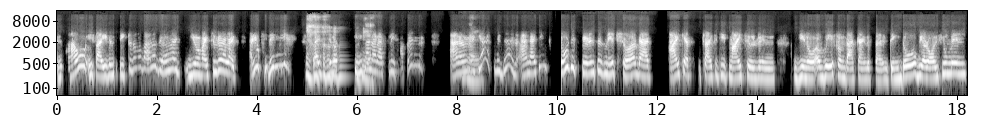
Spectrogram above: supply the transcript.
And now, if I even speak to them about it, they're like, you know, my children are like, "Are you kidding me? Like you know things yeah. like that actually happened. And i'm right. like yes we did. And i think those experiences made sure that i kept trying to keep my children you know away from that kind of parenting. Though we are all human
